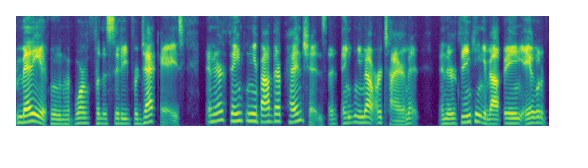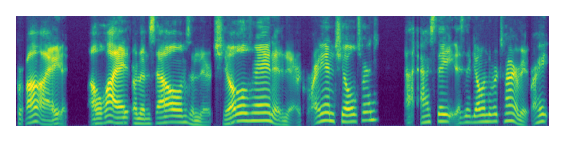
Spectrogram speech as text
many of whom have worked for the city for decades, and they're thinking about their pensions, they're thinking about retirement, and they're thinking about being able to provide a life for themselves and their children and their grandchildren uh, as they as they go into retirement, right?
